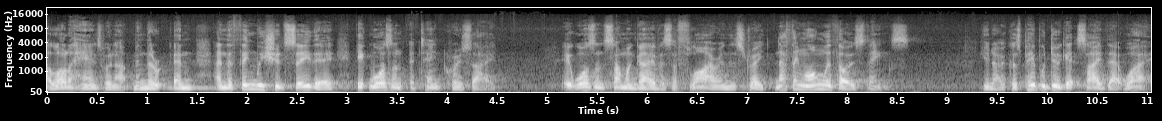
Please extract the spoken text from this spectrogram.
A lot of hands went up. And the, and, and the thing we should see there, it wasn't a tent crusade. It wasn't someone gave us a flyer in the street. Nothing wrong with those things, you know, because people do get saved that way.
